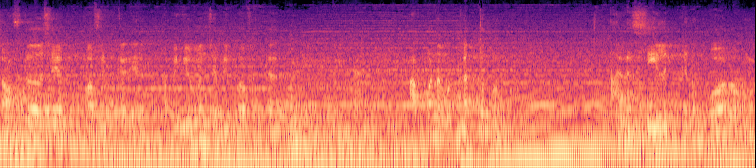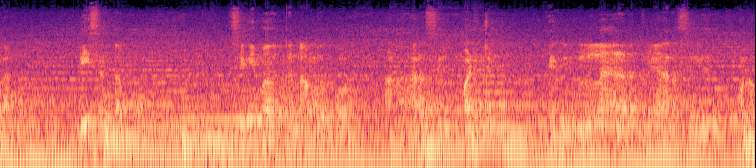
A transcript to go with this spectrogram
சாஃப்ட்வேர்ஸே பர்ஃபெக்ட் கிடையாது. அப்போ ஹியூமன்ஸ் எப்படி பர்ஃபெக்டாக இருக்கும் அப்போ நம்ம கற்றுக்கணும் அரசியலுக்குன்னு போகிறவங்க டீசெண்டாக போகணும். சினிமாவுக்கு நாமளும் போகிறோம் ஆனால் அரசியல் படிச்சுக்கணும் எல்லா இடத்துலையும் அரசியல் இருக்கும் உன்னை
